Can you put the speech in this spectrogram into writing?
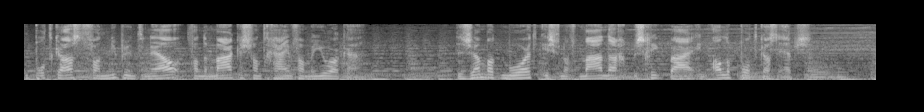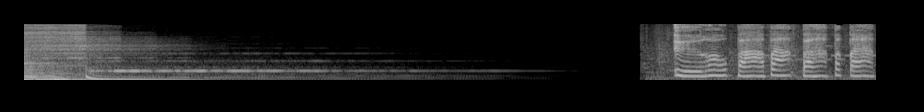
een podcast van nu.nl van de makers van het geheim van Mallorca. De Zwembadmoord is vanaf maandag beschikbaar in alle podcast-apps. Europa, pa, pa, pa, pa,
